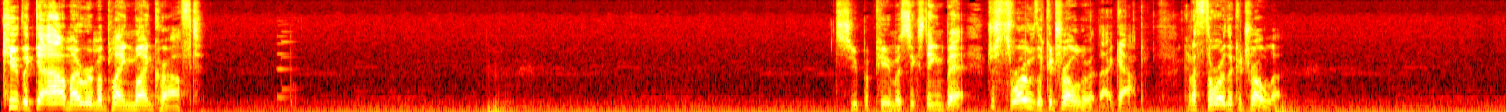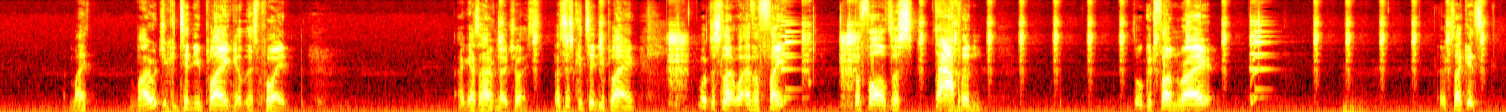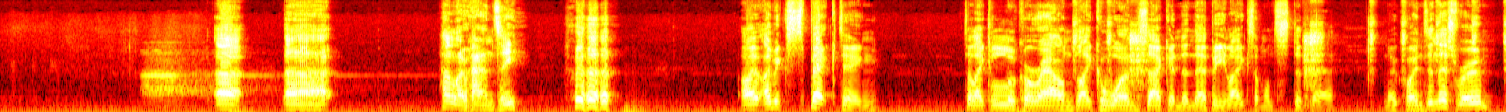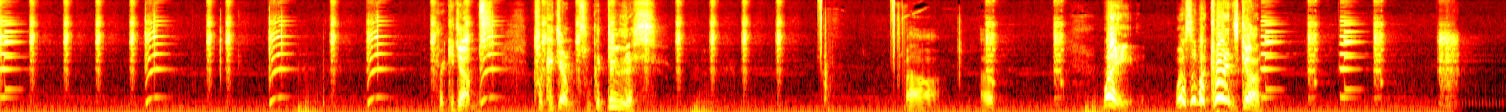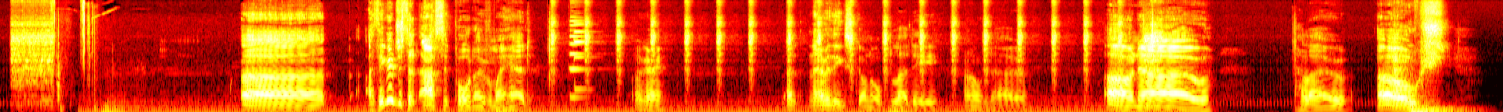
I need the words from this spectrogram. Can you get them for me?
Cue the get out of my room and playing Minecraft. Super Puma 16-bit. Just throw the controller at that gap. Can I throw the controller? My... Why would you continue playing at this point? I guess I have no choice. Let's just continue playing. We'll just let whatever fate befalls us happen. It's all good fun, right? Looks like it's... Uh... Uh... Hello, Hansy. I, I'm expecting to, like, look around, like, one second and there be, like, someone stood there. No coins in this room. Tricky jumps. Tricky jumps. We could do this. Oh. Oh. Wait. Where's all my coins gone? Uh, I think I just had acid poured over my head. Okay. And everything's gone all bloody. Oh no. Oh no. Hello. Oh sh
